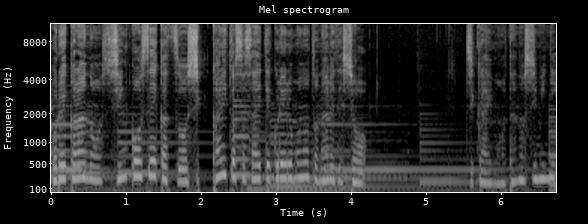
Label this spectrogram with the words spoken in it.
これからの信仰生活をしっかりと支えてくれるものとなるでしょう。次回もお楽しみに。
